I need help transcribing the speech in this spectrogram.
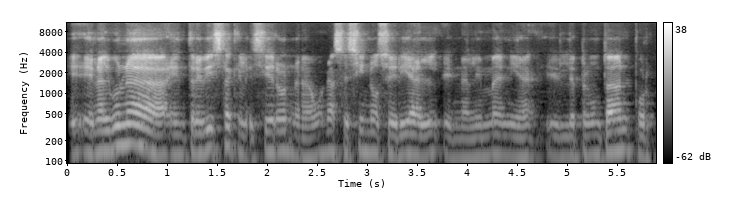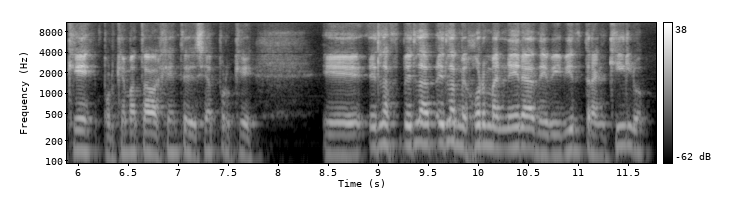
En alguna entrevista que le hicieron a un asesino serial en Alemania, eh, le preguntaban por qué, por qué mataba gente. Decía, porque eh, es, la, es, la, es, la, mejor manera de vivir tranquilo.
